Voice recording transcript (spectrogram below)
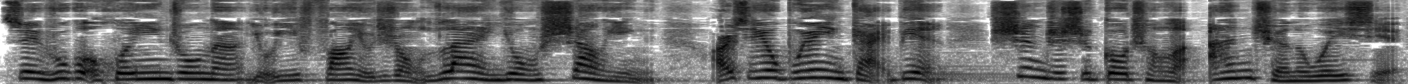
所以，如果婚姻中呢有一方有这种滥用上瘾，而且又不愿意改变，甚至是构成了安全的威胁，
